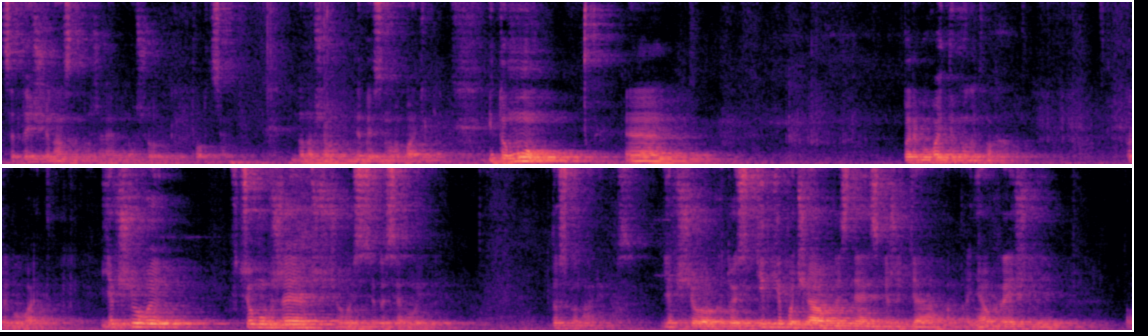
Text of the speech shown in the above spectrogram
це те, що нас наближає до нашого Творця, до нашого небесного батька. І тому е, перебувайте в молитвах. Перебувайте. Якщо ви в цьому вже чогось досягли, досконалюйтесь. Якщо хтось тільки почав християнське життя, прийняв хрещення, то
